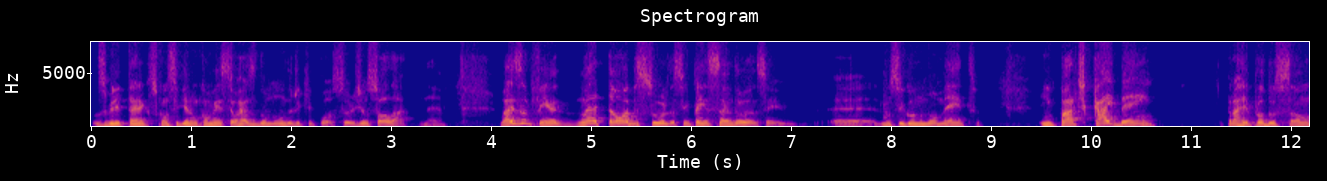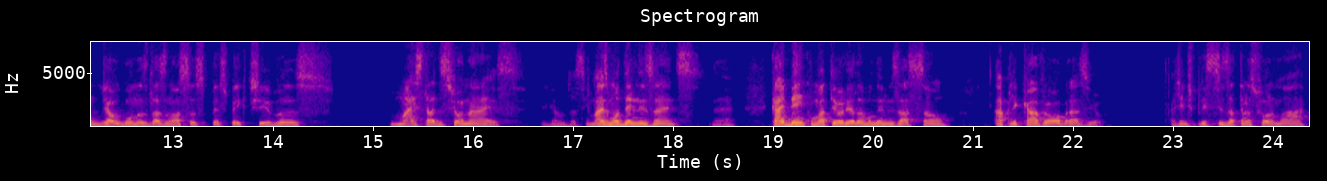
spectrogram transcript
os britânicos conseguiram convencer o resto do mundo de que pô, surgiu só lá. Né? Mas, enfim, não é tão absurdo, assim, pensando assim, é, no segundo momento, em parte cai bem para a reprodução de algumas das nossas perspectivas mais tradicionais, digamos assim, mais modernizantes. Né? Cai bem com uma teoria da modernização aplicável ao Brasil. A gente precisa transformar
